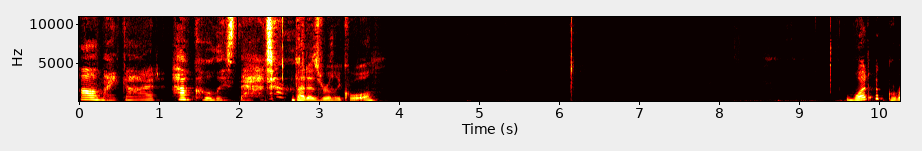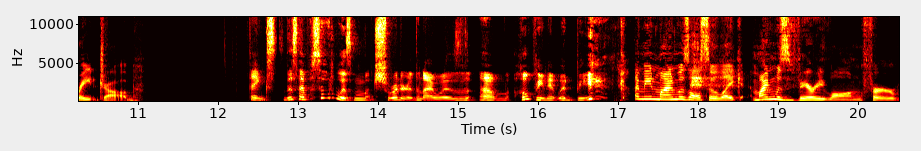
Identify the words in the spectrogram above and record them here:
oh my god, how cool is that? That is really cool. What a great job. Thanks. This episode was much shorter than I was um hoping it would be. I mean, mine was also like mine was very long for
